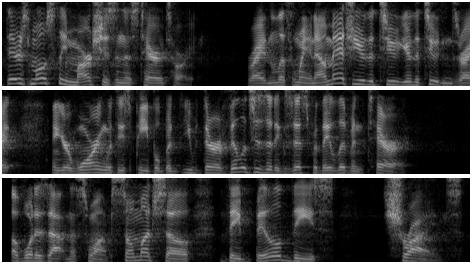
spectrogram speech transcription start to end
There's mostly marshes in this territory, right in Lithuania. Now imagine you're the two you're the Teutons, right, and you're warring with these people, but you, there are villages that exist where they live in terror of what is out in the swamp. So much so they build these shrines,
